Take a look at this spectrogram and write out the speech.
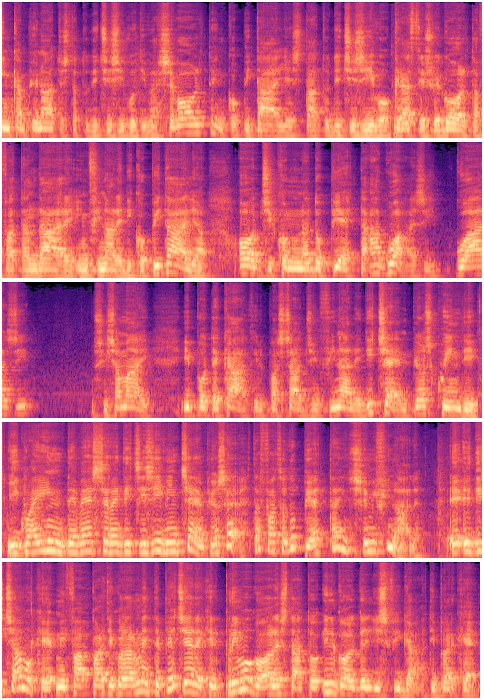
in campionato è stato decisivo diverse volte, in Coppa Italia è stato decisivo grazie ai suoi gol, ha fatto andare in finale di Coppa Italia, oggi con una doppietta ha quasi, quasi, non si sa mai, ipotecato il passaggio in finale di Champions, quindi Higuain deve essere decisivo in Champions, eh, ti ha fatto doppietta in semifinale. E, e diciamo che mi fa particolarmente piacere che il primo gol è stato il gol degli sfigati, perché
